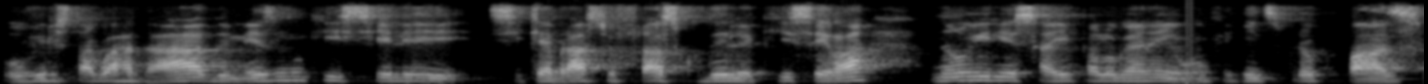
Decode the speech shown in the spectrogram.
o vírus está guardado, e mesmo que se ele se quebrasse o frasco dele aqui, sei lá, não iria sair para lugar nenhum, fiquem despreocupados.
